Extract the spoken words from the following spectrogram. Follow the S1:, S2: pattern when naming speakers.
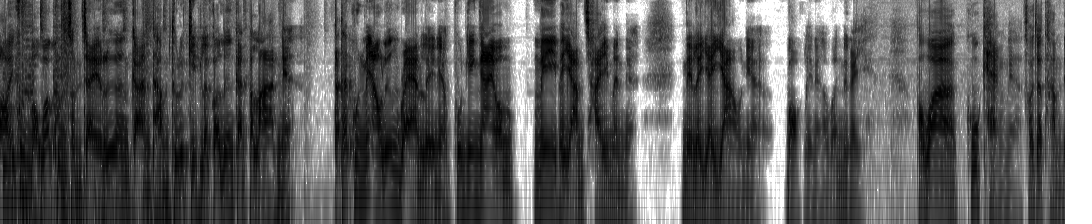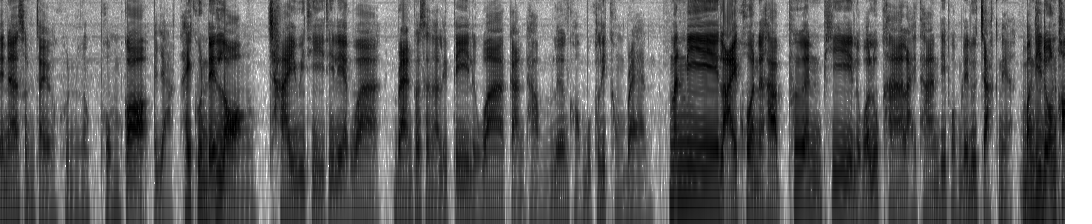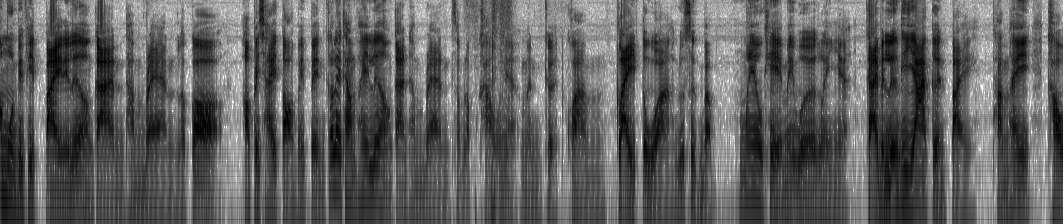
S1: ต่อให้คุณบอกว่าคุณสนใจเรื่องการทำธุรกิจแล้วก็เรื่องการตลาดเนี่ย แต่ถ้าคุณไม่เอาเรื่องแบรนด์เลยเนี่ย พูดง่าย ๆ ว่าไม่พยายามใช้มันเนี่ย ในระยะยาวเนี่ยบอกเลยนะครับว่าเหนื่อย เพราะว่าคู่แข่งเนี่ยเขาจะทำได้น่าสนใจกว่าคุณแล้วผมก็อยากให้คุณได้ลองใช้วิธีที่เรียกว่าแบรนด์ personality หรือว่าการทำเรื่องของบุคลิกของแบรนด์มันมีหลายคนนะครับเพื่อนพี่หรือว่าลูกค้าหลายท่านที่ผมได้รู้จักเนี่ยบางทีโดนข้อมูลผิดๆไปในเรื่องของการทำแบรนด์ แล้วก็ เอาไปใช้ต่อไม่เป็น ก็เลยทำให้เรื่องของการทำแบรนด์สำหรับเขาเนี่ยมันเกิดความไกลตัวรู้สึกแบบไม่โอเคไม่ work อะไรเงี้ยกลายเป็นเรื่องที่ยากเกินไปทำให้เขา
